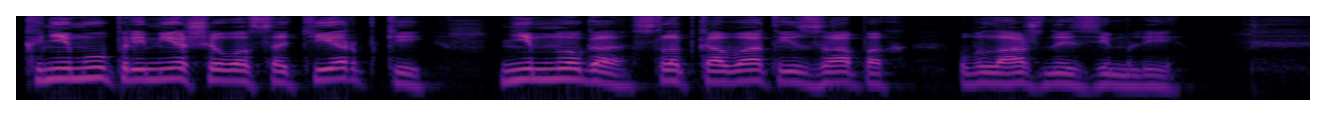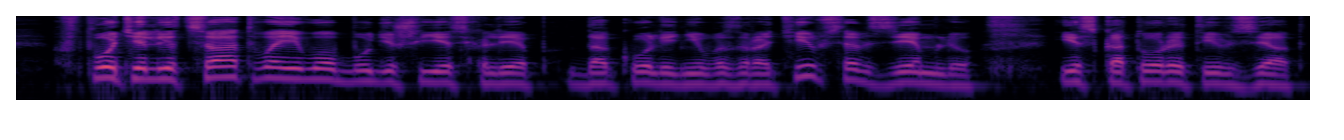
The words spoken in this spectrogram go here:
К нему примешивался терпкий, немного сладковатый запах влажной земли. В поте лица твоего будешь есть хлеб, доколе не возвратишься в землю, из которой ты взят,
